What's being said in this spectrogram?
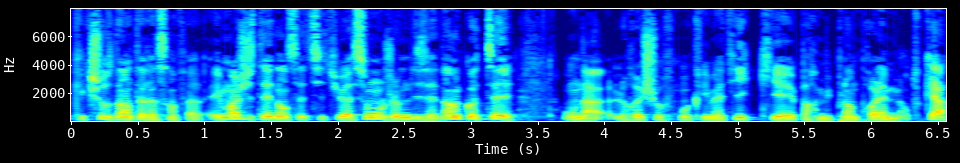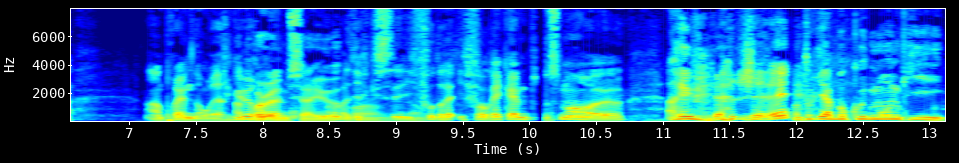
quelque chose d'intéressant à faire. Et moi j'étais dans cette situation où je me disais d'un côté, on a le réchauffement climatique qui est parmi plein de problèmes, mais en tout cas un problème d'envergure. Un problème sérieux. On va dire qu'il faudrait, il faudrait quand même doucement euh, arriver à le gérer. En tout cas, il y a beaucoup de monde qui,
